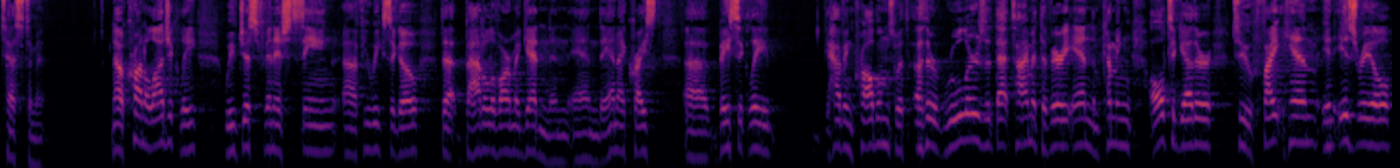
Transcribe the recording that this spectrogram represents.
Testament. Now, chronologically, we've just finished seeing uh, a few weeks ago the Battle of Armageddon and, and the Antichrist uh, basically having problems with other rulers at that time at the very end, them coming all together to fight him in Israel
